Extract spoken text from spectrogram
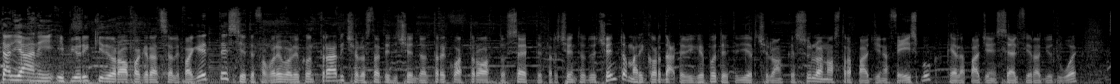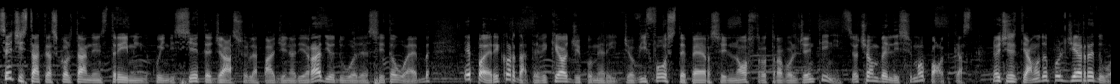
italiani i più ricchi d'Europa grazie alle paghette, siete favorevoli o contrari? Ce lo state dicendo al 348 7300 200, ma ricordatevi che potete dircelo anche sulla nostra pagina Facebook, che è la pagina Selfie Radio 2. Se ci state ascoltando in streaming, quindi siete già sulla pagina di Radio 2 del sito web, e poi ricordatevi che oggi pomeriggio vi foste persi il nostro travolgente inizio, c'è un bellissimo podcast. Noi ci sentiamo dopo il GR2.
